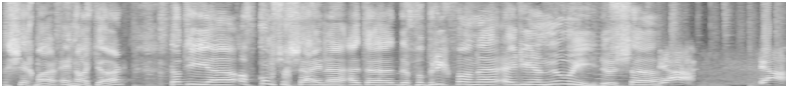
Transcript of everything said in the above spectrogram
zeg maar, en Hadjar, dat die afkomstig zijn uit de fabriek van Adrian Newey. Dus, ja, ja,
